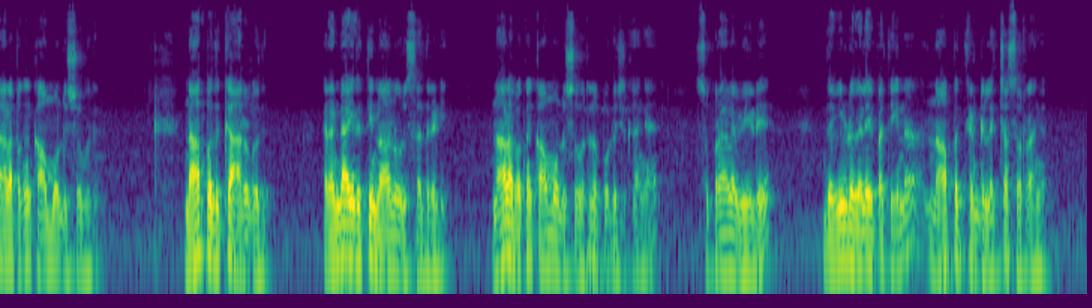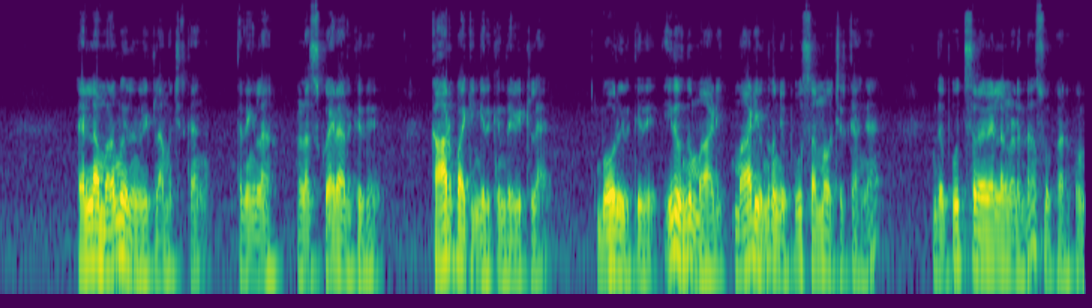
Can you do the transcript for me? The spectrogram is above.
நாலா பக்கம் காம்பவுண்டு சுவர் நாற்பதுக்கு அறுபது. ரெண்டாயிரத்தி நானூறு சதுரடி. நாலா பக்கம் காம்பவுண்டு சுவரில் போட்டு வச்சுருக்காங்க. சூப்பரான வீடு. இந்த வீடோட விலையை பார்த்தீங்கன்னா நாற்பத்தி ரெண்டு லட்சம் சொல்கிறாங்க எல்லா மரமும் இதில் இந்த வீட்டில் அமைச்சிருக்காங்க. சரிங்களா நல்லா ஸ்கொயராக இருக்குது. கார் பார்க்கிங் இருக்குது இந்த வீட்டில் போர் இருக்குது. இது வந்து மாடி. மாடி வந்து கொஞ்சம் பூசமாக வச்சுருக்காங்க. இந்த பூச்சி வேலைலாம் நடந்தால் சூப்பராக இருக்கும்.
